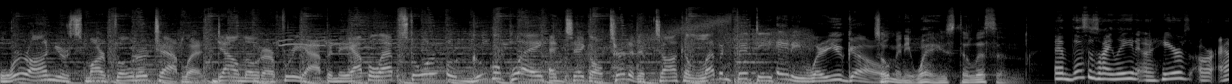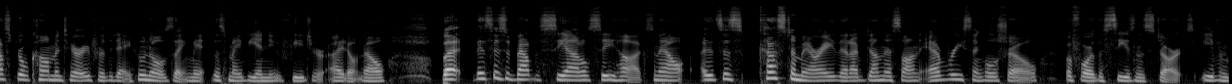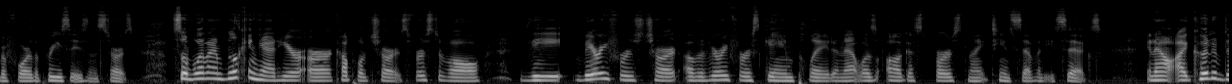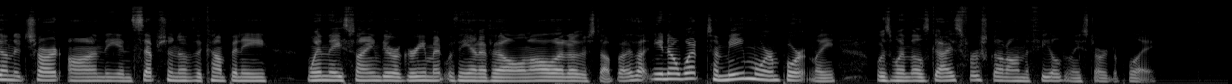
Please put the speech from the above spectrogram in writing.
we're on your smartphone or tablet. Download our free app in the Apple App Store or Google Play and take Alternative Talk 1150 anywhere you go. So many ways to listen. And this is Eileen, and here's our astro commentary for the day. Who knows? They may, this may be a new feature. I don't know. But this is about the Seattle Seahawks. Now, it's just customary that I've done this on every single show before the season starts, even before the preseason starts. So, what I'm looking at here are a couple of charts. First of all, the very first chart of the very first game played, and that was August 1st, 1976. And now, I could have done a chart on the inception of the company when they signed their agreement with the NFL and all that other stuff. But I thought, you know what? To me, more importantly, was when those guys first got on the field and they started to play.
